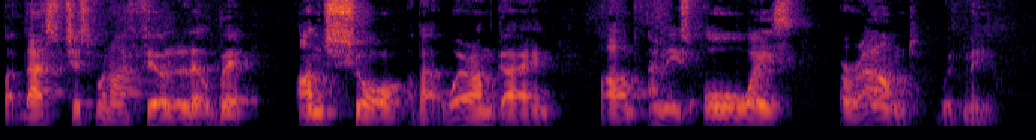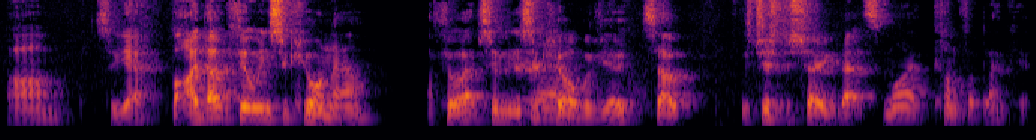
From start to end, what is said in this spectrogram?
but that's just when I feel a little bit unsure about where I'm going, um, and he's always around with me. Um, so yeah, but I don't feel insecure now. I feel absolutely secure Yeah. with you. So it's just to show you that's my comfort blanket.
